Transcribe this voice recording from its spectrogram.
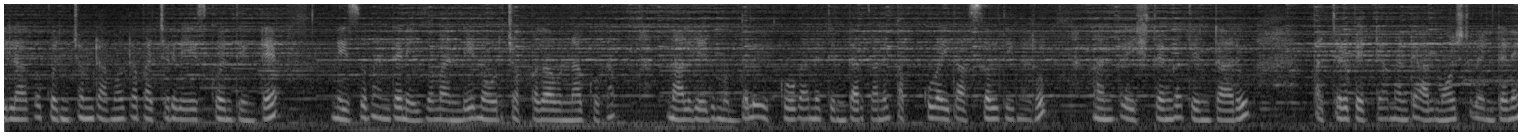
ఇలాగ కొంచెం టమోటా పచ్చడి వేసుకొని తింటే నిజం అంటే నిజమండి. నోరు చప్పగా ఉన్నా కూడా నాలుగైదు ముద్దలు ఎక్కువగానే తింటారు కానీ తక్కువ అయితే అస్సలు తినరు. అంత ఇష్టంగా తింటారు. పచ్చడి పెట్టామంటే ఆల్మోస్ట్ వెంటనే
